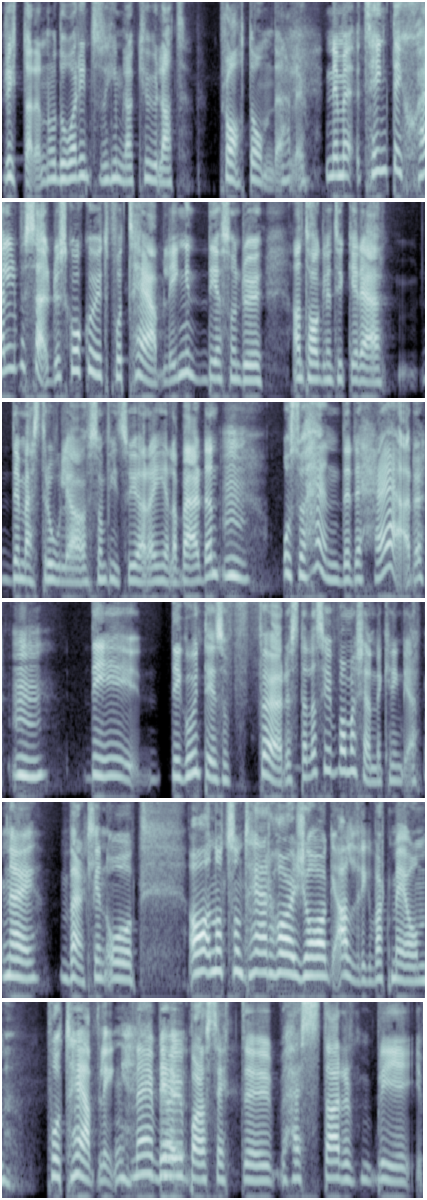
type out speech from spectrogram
ryttaren och då är det inte så himla kul att prata om det heller. Nej, men tänk dig själv så här. Du ska åka ut på tävling, det som du antagligen tycker är det mest roliga som finns att göra i hela världen. Mm. Och så händer det här. Mm. Det, det går inte ens att föreställa sig vad man känner kring det. Nej, verkligen. Och ja, något sånt här har jag aldrig varit med om på tävling. Nej, vi har ju bara sett eh, hästar bli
